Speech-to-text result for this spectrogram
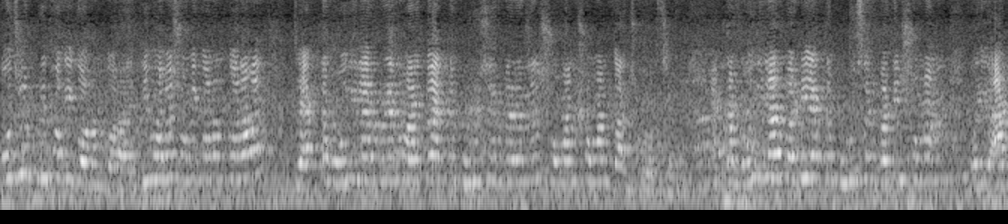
প্রচুর পৃথকীকরণ করা হয়। কীভাবে সমীকরণ করা হয়? যে একটা মহিলার ব্রেন হয়তো একটা পুরুষের ব্রেনের সমান সমান কাজ করছে। একটা মহিলার বাড়ি একটা পুরুষের বাড়ির সমান ওই আট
